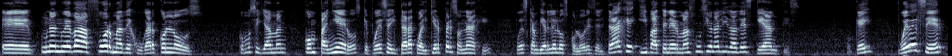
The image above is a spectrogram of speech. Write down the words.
eh, una nueva forma de jugar con los, ¿cómo se llaman? Compañeros, que puedes editar a cualquier personaje, puedes cambiarle los colores del traje y va a tener más funcionalidades que antes, ¿ok? Puede ser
